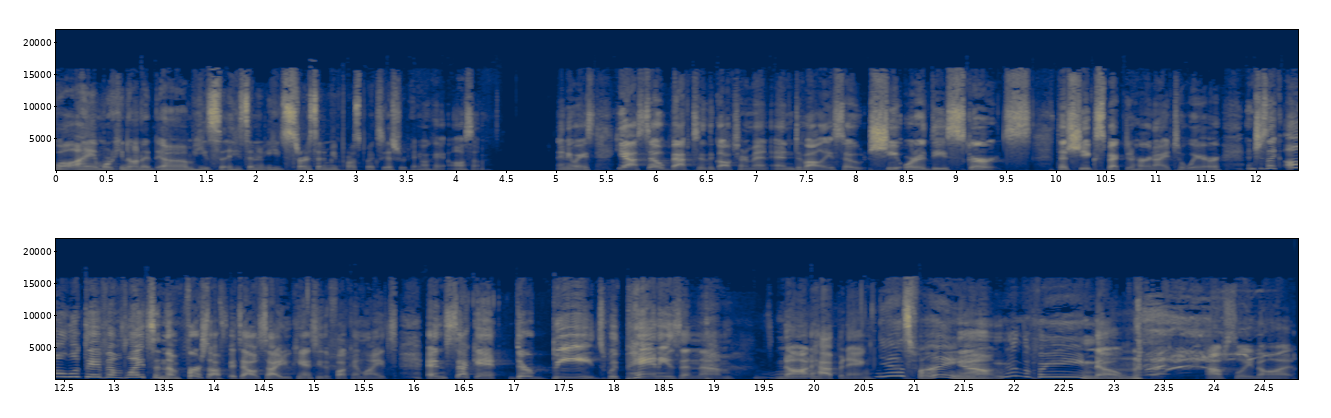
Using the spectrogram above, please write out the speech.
Well, I am working on it. Um, he's he sent he started sending me prospects yesterday. Okay, awesome. Anyways, yeah, so back to the golf tournament and Diwali. So she ordered these skirts that she expected her and I to wear. And she's like, oh, look, they have lights in them. First off, it's outside. You can't see the fucking lights. And second, they're beads with panties in them. It's not happening. Yeah, it's fine. Yeah, the pain. No, absolutely not.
